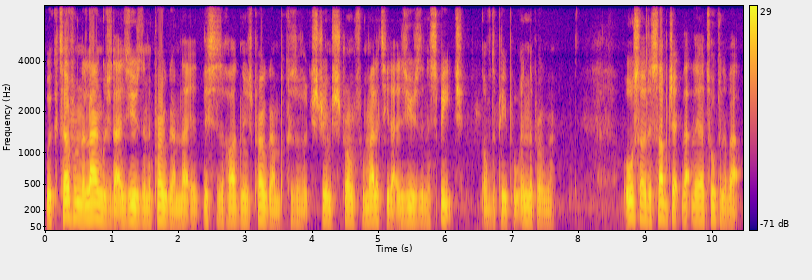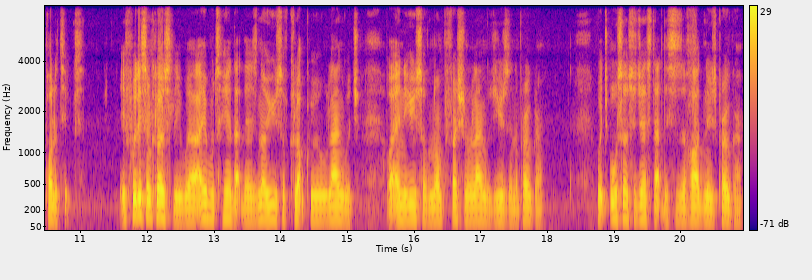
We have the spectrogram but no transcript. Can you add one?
We could tell from the language that is used in the program that it, this is a hard news program because of extreme strong formality that is used in the speech of the people in the program. Also, the subject that they are talking about, politics. If we listen closely, we are able to hear that there is no use of colloquial language or any use of non professional language used in the program, which also suggests that this is a hard news program.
